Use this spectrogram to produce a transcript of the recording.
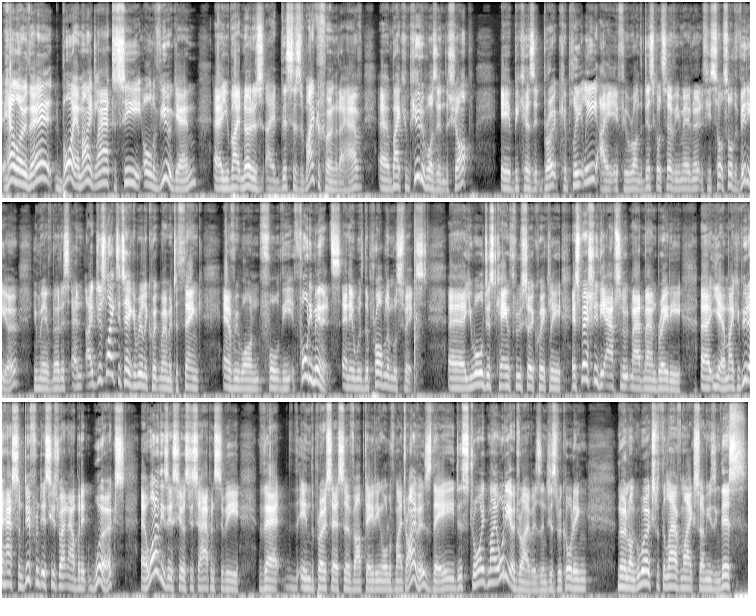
Hello there. Boy, am I glad to see all of you again. Uh, you might notice I, this is a microphone that I have. Uh, my computer was in the shop uh, because it broke completely. I, if you were on the Discord server, you may have noticed, if you saw, saw the video, you may have noticed. And I'd just like to take a really quick moment to thank everyone for the 40 minutes and it was the problem was fixed. Uh, you all just came through so quickly, especially the absolute madman Brady. Uh, yeah, my computer has some different issues right now, but it works. Uh, one of these issues just so happens to be that in the process of updating all of my drivers, they destroyed my audio drivers and just recording no longer works with the lav mic, so I'm using this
